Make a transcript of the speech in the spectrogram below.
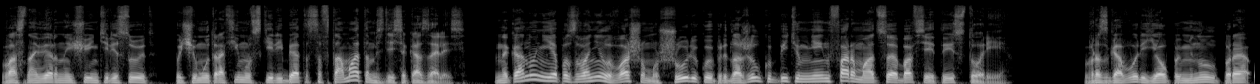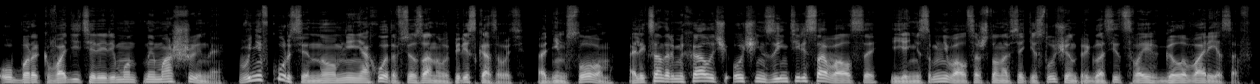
Вас, наверное, еще интересует, почему трофимовские ребята с автоматом здесь оказались? Накануне я позвонил вашему Шурику и предложил купить у меня информацию обо всей этой истории. В разговоре я упомянул про обморок водителя ремонтной машины. Вы не в курсе, но мне неохота все заново пересказывать. Одним словом, Александр Михайлович очень заинтересовался, и я не сомневался, что на всякий случай он пригласит своих головорезов.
